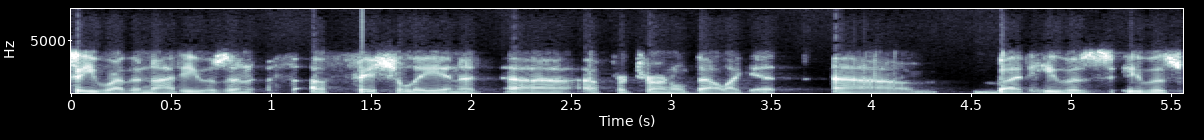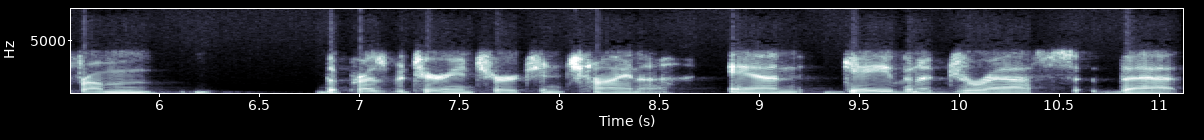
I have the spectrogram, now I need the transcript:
see whether or not he was an, officially in a, uh, a fraternal delegate. Um, but he was he was from the Presbyterian Church in China and gave an address that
